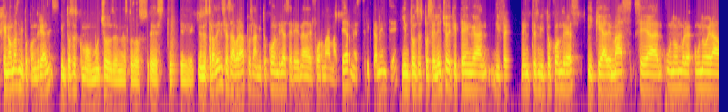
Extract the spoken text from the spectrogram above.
genomas mitocondriales, entonces como muchos de nuestros este, de nuestra audiencia sabrá, pues la mitocondria se hereda de forma materna estrictamente y entonces pues el hecho de que tengan diferentes mitocondrias y que además sean un hombre, uno era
